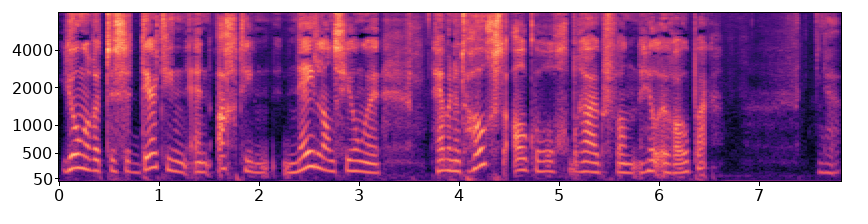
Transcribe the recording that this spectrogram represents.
jongeren tussen 13 en 18, Nederlandse jongeren... hebben het hoogste alcoholgebruik van heel Europa. Ja,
